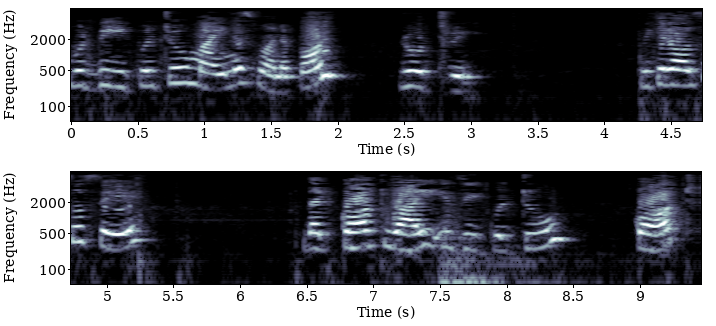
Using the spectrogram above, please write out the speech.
would be equal to minus 1 upon root 3. We can also say that cot y is equal to cot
